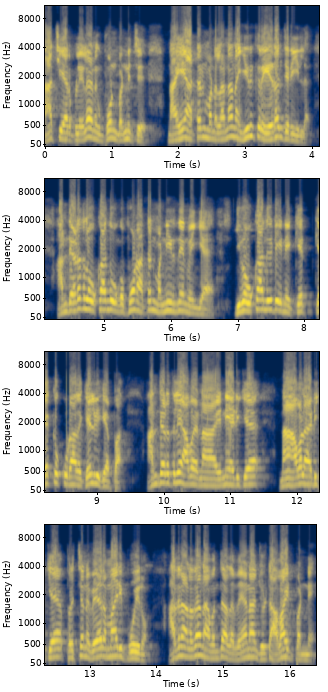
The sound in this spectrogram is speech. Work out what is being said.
நாச்சியார் பிள்ளைலாம் எனக்கு ஃபோன் பண்ணுச்சு. நான் ஏன் அட்டன் பண்ணலைன்னா நான் இருக்கிற இடம் சரியில்லை. அந்த இடத்துல உட்காந்து உங்கள் ஃபோன் அட்டன் பண்ணியிருந்தேன்னு வைங்க. இவன் உட்காந்துக்கிட்டு என்னை கேட் கேட்கக்கூடாத கேள்வி கேட்பா. அந்த இடத்துல அவள் நான் என்னை அடிக்க நான் அவளை அடிக்க பிரச்சனை வேற மாதிரி போயிடும் அதனால தான் நான் வந்து அதை வேணாம்னு சொல்லிட்டு அவாய்ட் பண்ணேன்.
